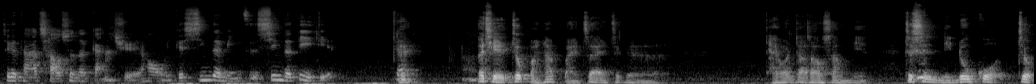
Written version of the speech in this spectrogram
这个大家朝圣的感觉，然后一个新的名字、新的地点，对，而且就把它摆在这个台湾大道上面，就是你路过就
